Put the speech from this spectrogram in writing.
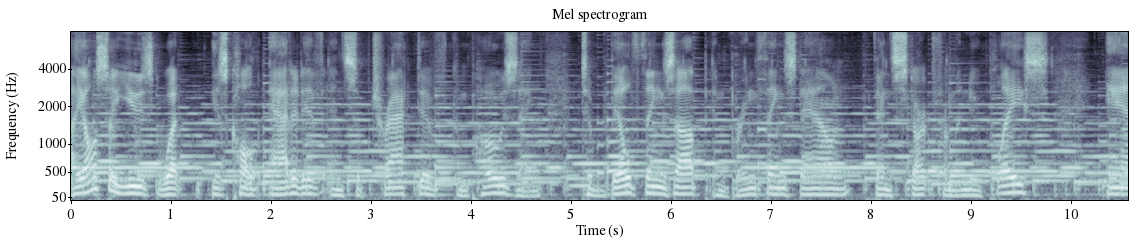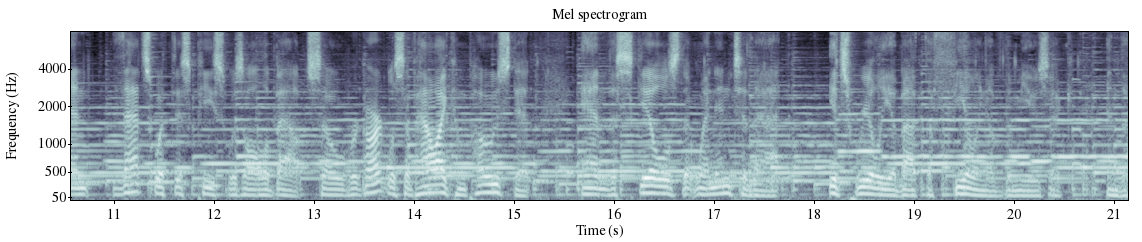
I also used what is called additive and subtractive composing to build things up and bring things down, then start from a new place. And that's what this piece was all about. So, regardless of how I composed it and the skills that went into that, it's really about the feeling of the music and the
